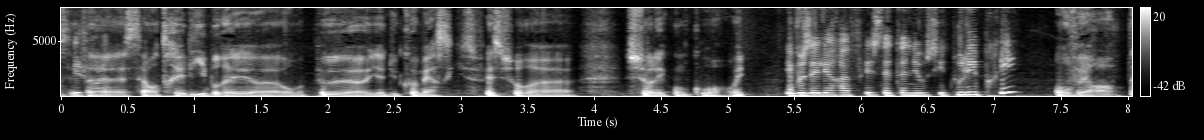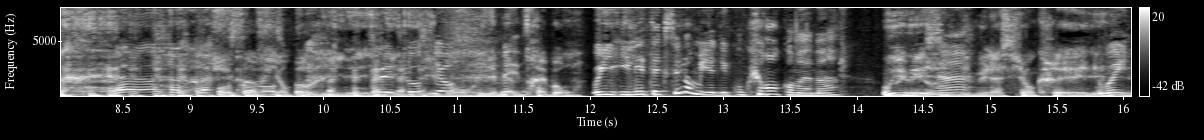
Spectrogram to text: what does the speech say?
c'est c'est entrée libre et euh, on peut. euh, Il y a du commerce qui se fait sur euh, sur les concours. Oui, Et vous allez rafler cette année aussi tous les prix on verra. Je On suis s'avance pour lui. Il est, bon. Il est Mais- même très bon. Oui, il est excellent, mais il y a des concurrents quand même. Hein Oui, oui. Mais Hein l'émulation crée, Oui.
